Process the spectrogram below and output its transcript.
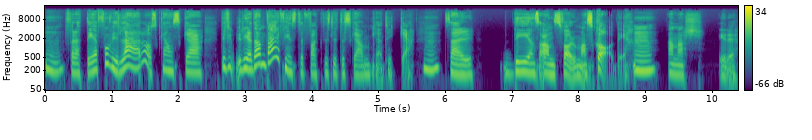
Mm. för att det får vi lära oss ganska... Det, redan där finns det faktiskt lite skam kan jag tycka. Mm. Så här, det är ens ansvar och man ska det. Mm. Annars är det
